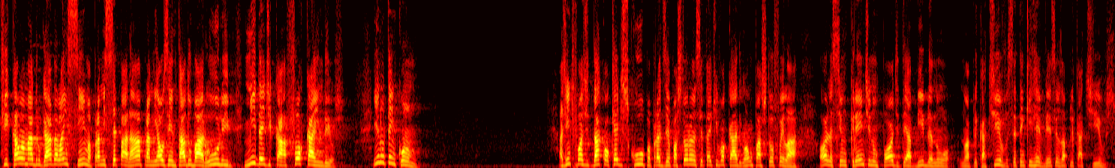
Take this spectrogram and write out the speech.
ficar uma madrugada lá em cima, para me separar, para me ausentar do barulho e me dedicar, focar em Deus. E não tem como. A gente pode dar qualquer desculpa para dizer, pastor, você está equivocado, igual um pastor foi lá. Olha, se um crente não pode ter a Bíblia no, no aplicativo, você tem que rever seus aplicativos.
